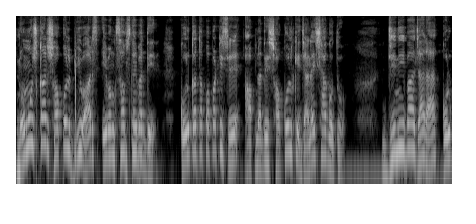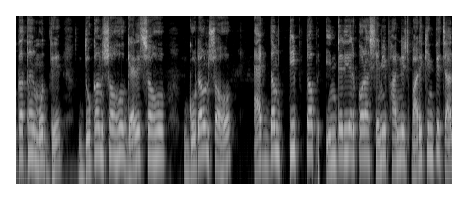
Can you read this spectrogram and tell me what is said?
নমস্কার সকল ভিউয়ার্স এবং সাবস্ক্রাইবারদের কলকাতা প্রপার্টিসে আপনাদের সকলকে জানাই স্বাগত। যিনি বা যারা কলকাতার মধ্যে দোকানসহ গ্যারেজসহ গোডাউনসহ একদম টিপটপ ইন্টেরিয়ার করা সেমি ফার্নিশড বাড়ি কিনতে চান,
